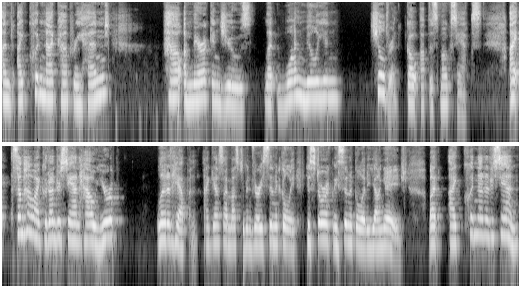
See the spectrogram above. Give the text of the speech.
and I could not comprehend how American Jews let one million children go up the smokestacks. I somehow I could understand how Europe let it happen. I guess I must have been very cynically, historically cynical at a young age, but I could not understand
